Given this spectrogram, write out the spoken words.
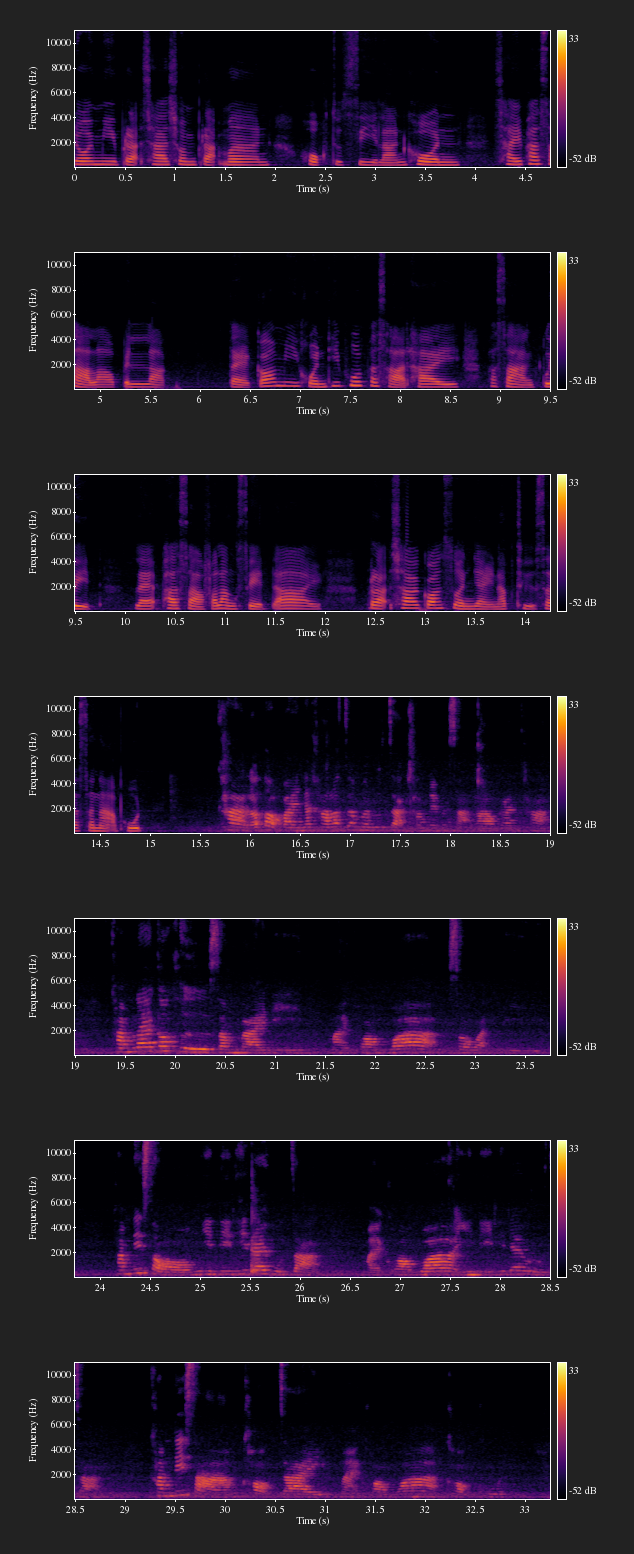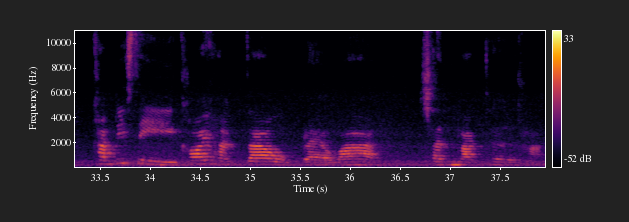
โดยมีประชาชนประมาณ 6.4 ล้านคน ใช้ภาษาลาวเป็นหลัก แต่ก็มีคนที่พูดภาษาไทย ภาษาอังกฤษ และภาษาฝรั่งเศสได้ ประชากรส่วนใหญ่นับถือศาสนาพุทธ ค่ะ แล้วต่อไปนะคะเราจะมารู้จักคำในภาษาลาวกันค่ะคำแรกก็คือสบายดี หมายความว่าสวัสดีคำที่สองยินดีที่ได้รู้จัก หมายความว่ายินดีที่ได้รู้จักคำที่สามขอบใจ หมายความว่าขอบคุณ คำที่สี่ค่อยฮักเจ้า แปลว่า ฉันรักเธอค่ะ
